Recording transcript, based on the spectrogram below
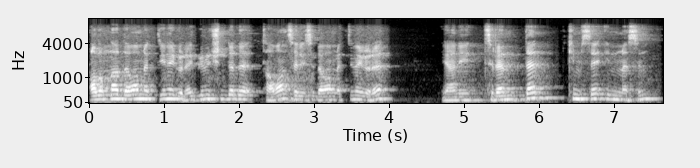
alımlar devam ettiğine göre, gün içinde de tavan serisi devam ettiğine göre yani trendden kimse inmesin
